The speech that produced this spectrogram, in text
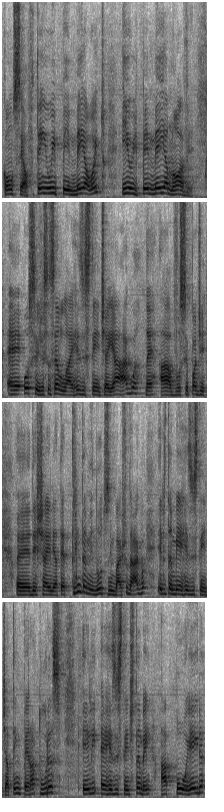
com selfie. Tem o IP68 e o IP69. É, ou seja, esse celular é resistente aí à água, né? A, você pode é, deixar ele até 30 minutos embaixo d'água. Ele também é resistente a temperaturas. Ele é resistente também a poeira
